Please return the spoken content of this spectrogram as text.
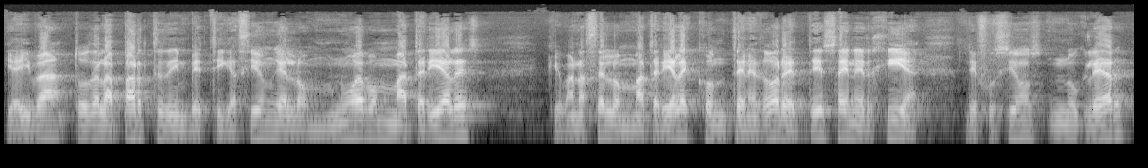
y ahí va toda la parte de investigación en los nuevos materiales que van a ser los materiales contenedores de esa energía de fusión nuclear,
